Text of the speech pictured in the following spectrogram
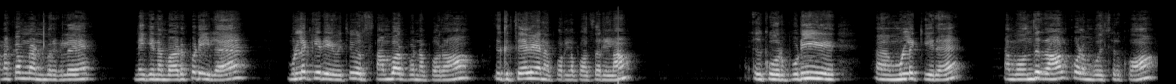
வணக்கம் நண்பர்களே. இன்னைக்கு நம்ம அடுப்படியில் முல்லைக்கீரையை வச்சு ஒரு சாம்பார் பண்ண போகிறோம் இதுக்கு தேவையான பொருளை பார்த்துடலாம். இதுக்கு ஒரு பொடி முல்லைக்கீரை நம்ம வந்து இறால் குழம்பு வச்சுருக்கோம்.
